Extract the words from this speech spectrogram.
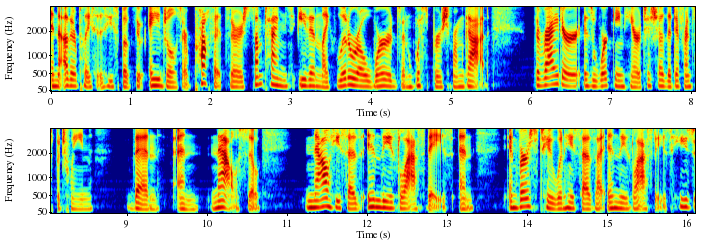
in other places, he spoke through angels or prophets, or sometimes even like literal words and whispers from God. The writer is working here to show the difference between then and now. So now he says in these last days and in verse 2 when he says that in these last days he's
